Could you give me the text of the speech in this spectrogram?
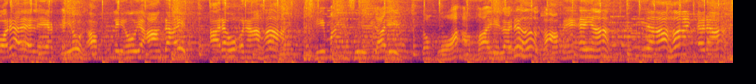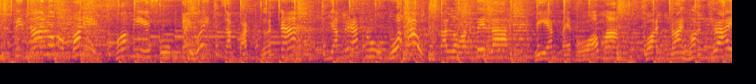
บ่ได้แหลกเหลวทำเหลวอย่างใดอาเดาหนาหาที่มันสุขใจ ต้องขออภัยละเด้อข้าแม่ยาอย่าให้นะติดทาลูกไปเพราะมีสุขใจไว้ยสักวันเถิดนะ ยังรักลูกหัวเอ้าตลอดเวลา เพียงแต่ขอมาผ่อนคลายผ่อนคลาย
